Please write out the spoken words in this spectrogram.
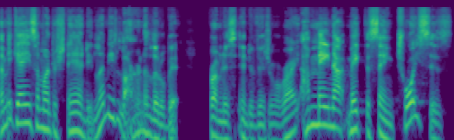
Let me gain some understanding. Let me learn a little bit from this individual, right? I may not make the same choices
